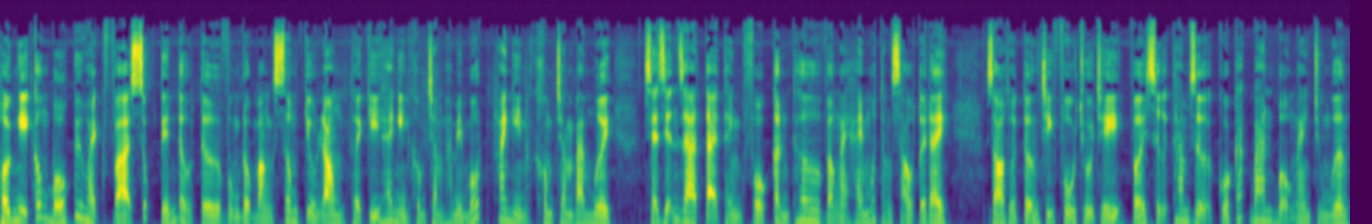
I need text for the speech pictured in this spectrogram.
Hội nghị công bố quy hoạch và xúc tiến đầu tư vùng đồng bằng sông Cửu Long thời kỳ 2021-2030 sẽ diễn ra tại thành phố Cần Thơ vào ngày 21 tháng 6 tới đây do Thủ tướng Chính phủ chủ trì với sự tham dự của các ban bộ ngành trung ương,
